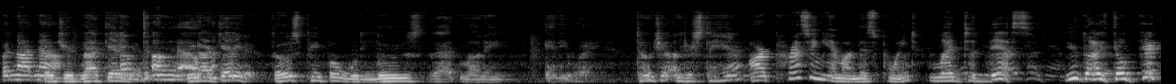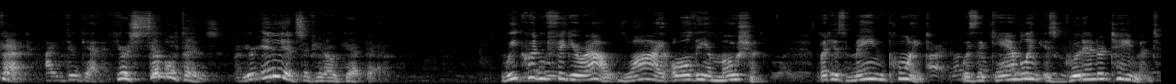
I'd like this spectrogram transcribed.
But not now. But you're not getting I'm it. dumb now. You're not getting it. Those people would lose that money anyway. Don't you understand? Our pressing him on this point led to this. You guys don't get that. I do get it. You're simpletons. You're idiots if you don't get that. We couldn't figure out why all the emotion. But his main point was that gambling is good entertainment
